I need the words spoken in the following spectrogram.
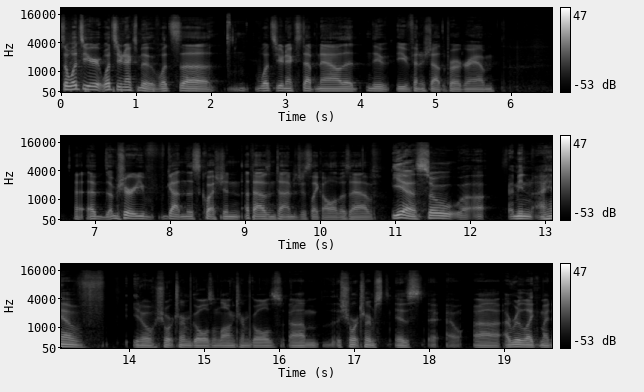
so what's your what's your next move? What's uh what's your next step now that you you finished out the program? I'm sure you've gotten this question a thousand times, just like all of us have. Yeah. So, uh, I mean, I have you know short term goals and long term goals. Um, the short term is uh, uh, I really like my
